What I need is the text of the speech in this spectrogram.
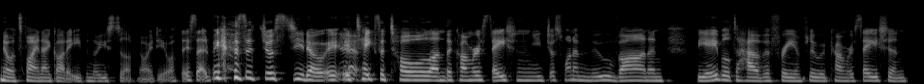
no, it's fine, I got it, even though you still have no idea what they said because it just, you know, it, Yeah. it takes a toll on the conversation. and You just want to move on and be able to have a free and fluid conversation.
